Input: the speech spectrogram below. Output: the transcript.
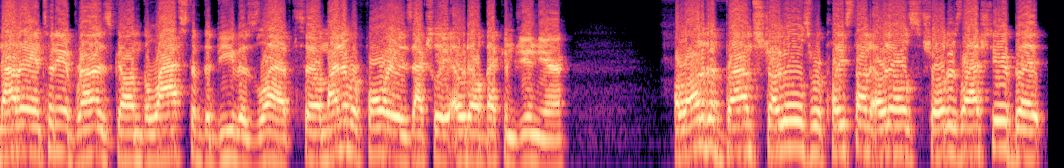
now that Antonio Brown is gone, the last of the divas left. So my number four is actually Odell Beckham Jr. A lot of the Brown struggles were placed on Odell's shoulders last year, but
